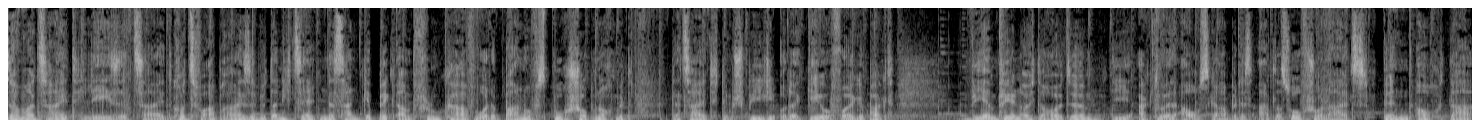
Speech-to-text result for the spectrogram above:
Sommerzeit, Lesezeit. Kurz vor Abreise wird da nicht selten das Handgepäck am Flughafen oder Bahnhofsbuchshop noch mit der Zeit, dem Spiegel oder Geo vollgepackt. Wir empfehlen euch da heute die aktuelle Ausgabe des Adlers Hofjournals, denn auch da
